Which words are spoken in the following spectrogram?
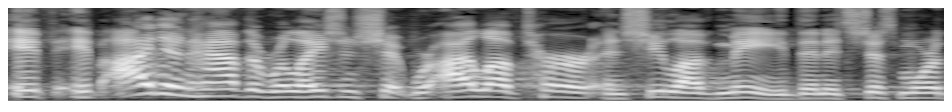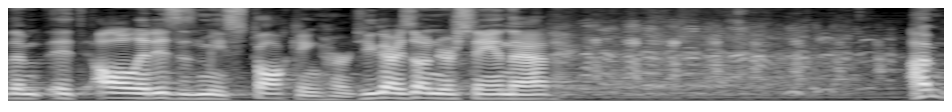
if, if I didn't have the relationship where I loved her and she loved me, then it's just more than it, all it is is me stalking her. Do you guys understand that? I'm,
